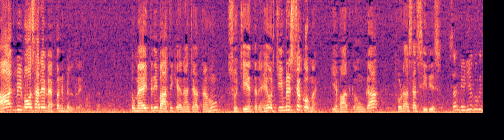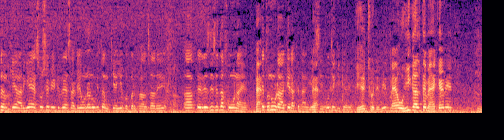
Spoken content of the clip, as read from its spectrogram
आज भी बहुत सारे वेपन मिल रहे हैं। तो मैं इतनी बात ही कहना चाहता हूँ, सुचेत रहे और चीफ मिनिस्टर को मैं ये बात कहूँगा थोड़ा सा सीरियस हो ਸਰ ਮੀਡੀਆ ਕੋ ਵੀ ਧਮਕੀਆਂ ਆ ਰਹੀਆਂ ਐਸੋਸੀਏਟ ਐਡੀਟਰ ਹੈ ਸਾਡੇ ਉਹਨਾਂ ਨੂੰ ਵੀ ਧਮਕੀ ਆਈ ਹੈ ਬੱਬਰ ਖਾਲਸਾ ਦੇ ਟੈਰਰਿਸਟ ਦੇ ਸਿੱਧਾ ਫੋਨ ਆਇਆ ਮੈਂ- ਕਿ ਤੁਹਾਨੂੰ ਉਡਾ ਕੇ ਰੱਖ ਦਾਂਗੇ ਮੈਂ- ਅਸੀਂ ਉਹਦੇ ਕੀ ਕਹਿ ਰਹੇ ਹੋ ਫੇਰ ਛੋਟੇ ਵੀਰ ਮੈਂ ਉਹੀ ਗੱਲ ਤੇ ਮੈਂ ਕਹਿ ਰਿਹਾ ਜੀ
